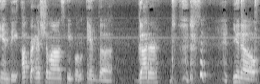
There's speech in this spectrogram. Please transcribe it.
in the upper echelons, people in the gutter, you know,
